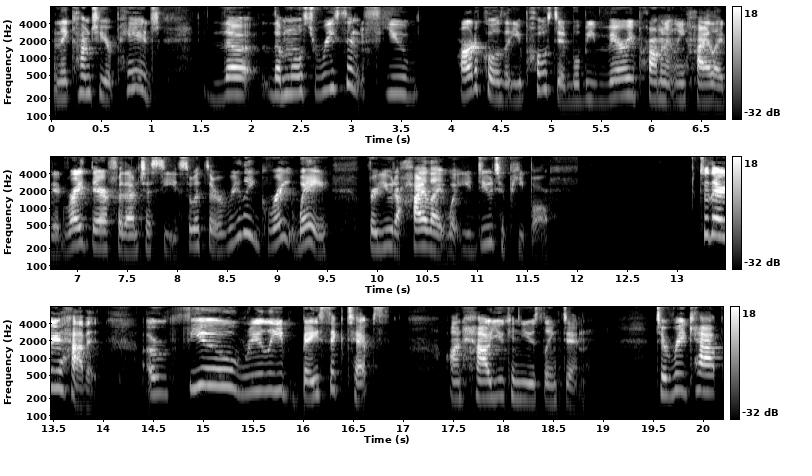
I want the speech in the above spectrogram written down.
and they come to your page, the the most recent few articles that you posted will be very prominently highlighted right there for them to see. So it's a really great way for you to highlight what you do to people. So there you have it a few really basic tips on how you can use LinkedIn. To recap,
